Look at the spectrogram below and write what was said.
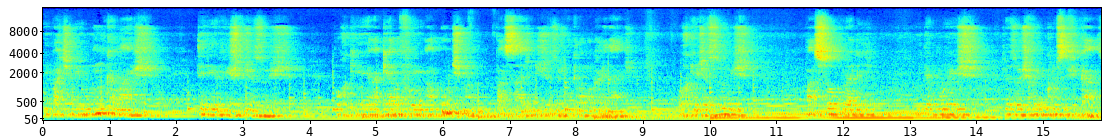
e Bartimeu nunca mais teria visto Jesus, porque aquela foi a última passagem de Jesus naquela localidade, porque Jesus passou por ali e depois Jesus foi crucificado.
